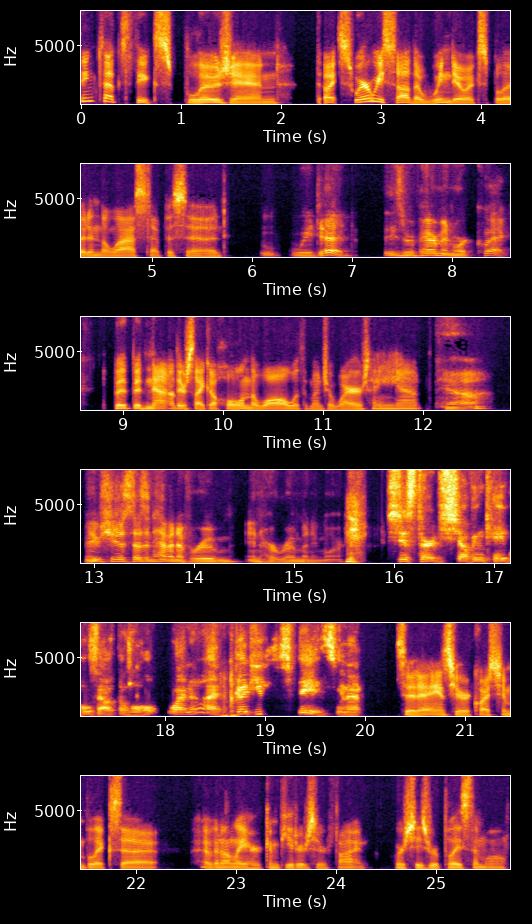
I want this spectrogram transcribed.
think that's the explosion. I swear we saw the window explode in the last episode. we did. These repairmen work quick. But but now there's like a hole in the wall with a bunch of wires hanging out. Yeah. Maybe she just doesn't have enough room in her room anymore. She just started shoving cables out the hole. Why not? Good use of space, you know. So to answer your question, Blix, uh, evidently her computers are fine, or she's replaced them all.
